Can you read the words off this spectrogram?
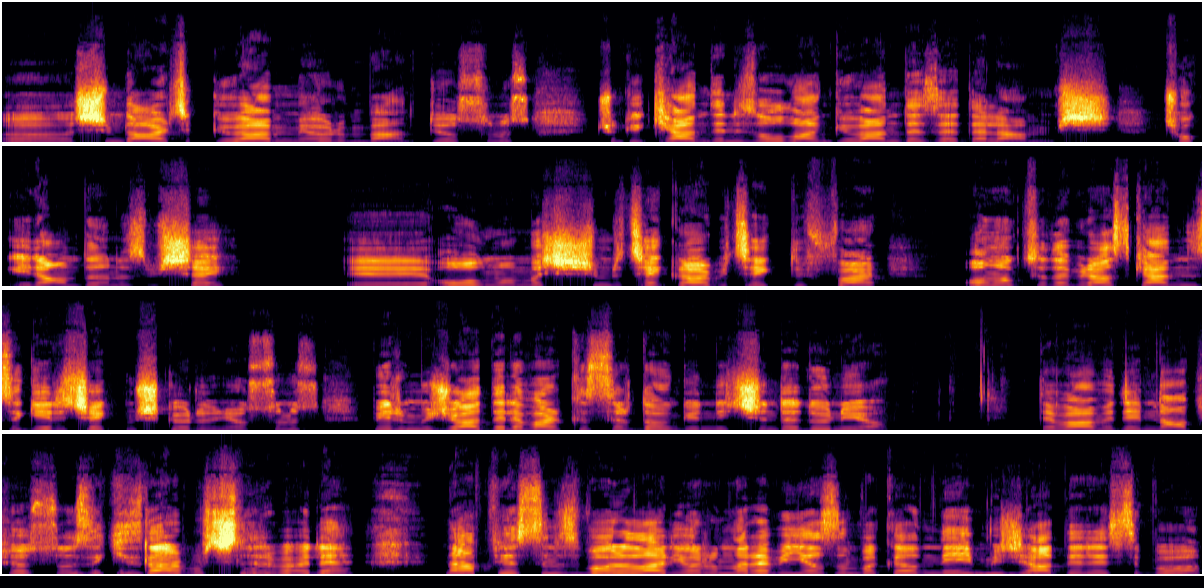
Ee, Şimdi artık güvenmiyorum ben diyorsunuz. Çünkü kendinize olan güven de zedelenmiş. Çok inandığınız bir şey e, olmamış. Şimdi tekrar bir teklif var. O noktada biraz kendinizi geri çekmiş görünüyorsunuz. Bir mücadele var kısır döngünün içinde dönüyor. Devam edelim. Ne yapıyorsunuz ikizler burçları böyle? Ne yapıyorsunuz bu aralar? Yorumlara bir yazın bakalım. Neyin mücadelesi bu?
